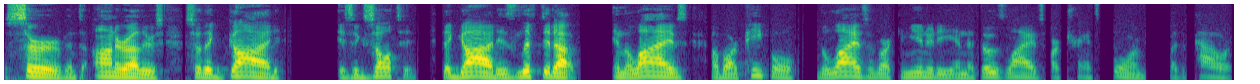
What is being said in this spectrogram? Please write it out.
to serve, and to honor others so that God is exalted, that God is lifted up in the lives of our people, the lives of our community, and that those lives are transformed by the power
